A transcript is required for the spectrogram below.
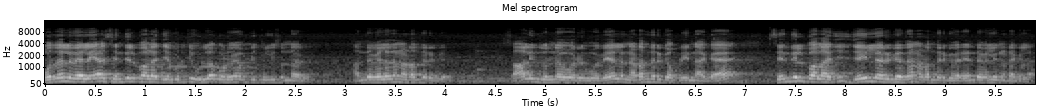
முதல் வேலையாக செந்தில் பாலாஜியை பிடிச்சி உள்ளே போடுவேன் அப்படின்னு சொல்லி சொன்னார். அந்த வேலை தான் நடந்திருக்கு. ஸ்டாலின் சொன்ன ஒரு ஒரு வேலை நடந்திருக்கு அப்படின்னாக்க செந்தில் பாலாஜி ஜெயிலில் இருக்கிறது தான் நடந்திருக்கு. வேறு எந்த வேலையும் நடக்கலை.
